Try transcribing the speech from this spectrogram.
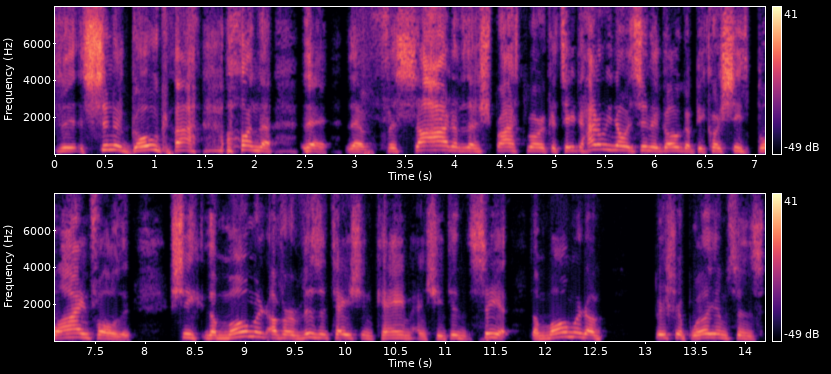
the synagogue on the, the, the facade of the Strasbourg Cathedral. How do we know it's synagogue? Because she's blindfolded. She the moment of her visitation came and she didn't see it. The moment of Bishop Williamson's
